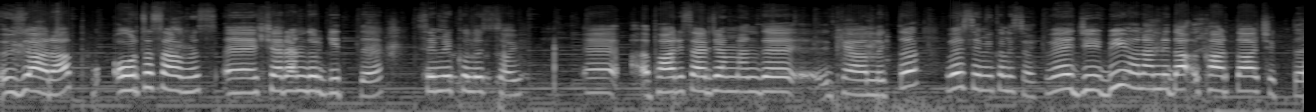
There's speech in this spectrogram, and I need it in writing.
Özü Arap. Orta sahamız e, Şerendur gitti. Semih Kılıçsoy. E, Paris Saint Germain'de kârlıktı ve Semih Kılıçsoy. Ve C- bir önemli da, kart daha çıktı.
